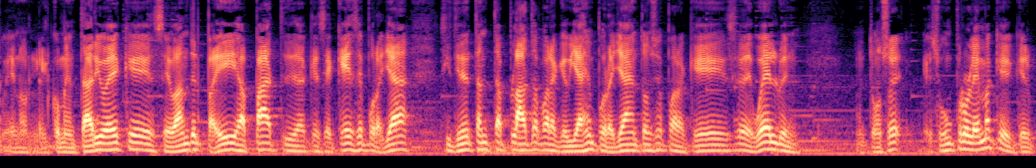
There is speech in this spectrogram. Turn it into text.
bueno, el comentario es que se van del país a patria, que se quede por allá. Si tienen tanta plata para que viajen por allá, entonces ¿para qué se devuelven? Entonces, eso es un problema que,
